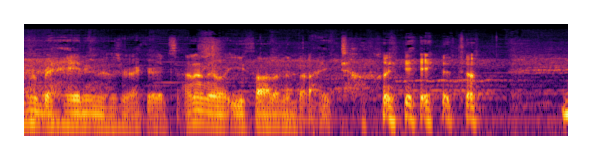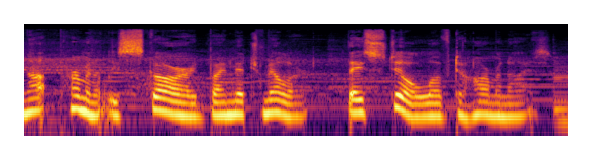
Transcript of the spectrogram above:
remember hating those records. I don't know what you thought of them, but I totally hated them. Not permanently scarred by Mitch Miller, they still love to harmonize. Open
